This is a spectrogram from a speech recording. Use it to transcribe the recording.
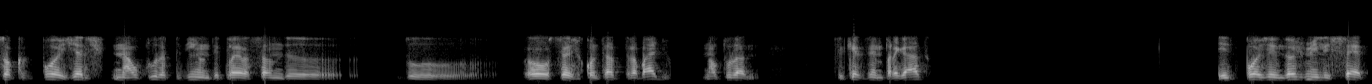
só que depois eles na altura pediam declaração de, do, ou seja, contrato de trabalho, na altura fiquei desempregado. e depois em 2007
